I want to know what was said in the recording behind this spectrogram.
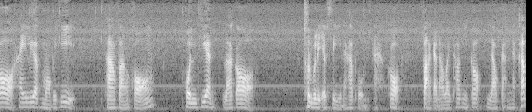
ก็ให้เลือกมองไปที่ทางฝั่งของคนเทียนแล้วก็ชนบุรี FC นะครับผมอะก็ฝากกันเอาไว้เท่านี้ก็แล้วกันนะครับ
